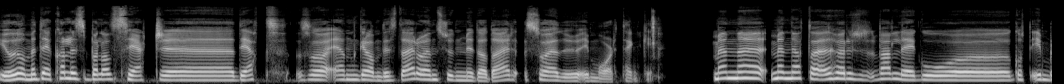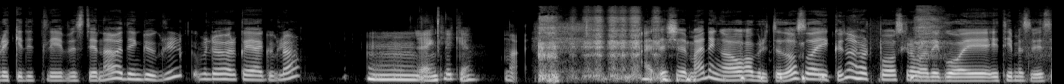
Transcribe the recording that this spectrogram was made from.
Jo, jo, men det kalles balansert uh, diett. Så en Grandis der og en sunn middag der, så er du i mål, tenker jeg. Men, uh, men dette høres veldig god, godt innblikk i ditt liv, Stine, og i din Google. Vil du høre hva jeg googla? Mm, egentlig ikke. Nei. Nei, Det er ikke meninga å avbryte, da, så jeg kunne hørt på skravla di gå i, i timevis,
